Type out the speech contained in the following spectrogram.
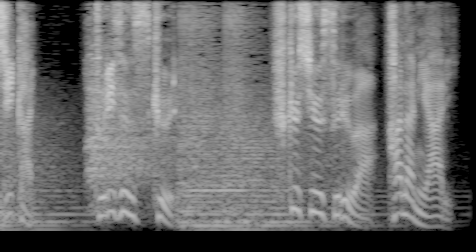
次回プリズンスクール復讐するは花にあり。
